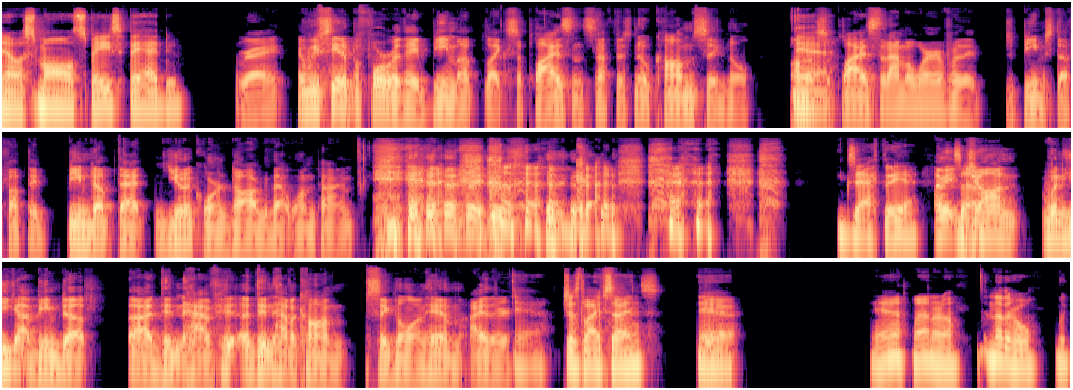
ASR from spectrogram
know, a small space if they had to. Right. And we've seen it before where they beam up like supplies and stuff. There's no comm signal on Yeah. those supplies that I'm aware of where they just beam stuff up. They beamed up that unicorn dog that one time. Exactly. Yeah. I mean, So- John, when he got beamed up, uh, didn't have hi- uh, didn't have a comm signal on him either. Yeah. Just life So, signs. Yeah. Yeah. Yeah. I don't know. Another hole. We-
